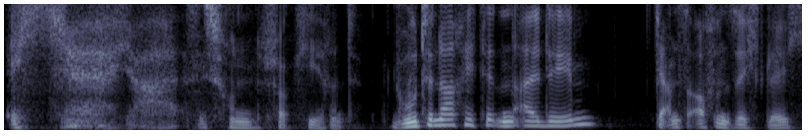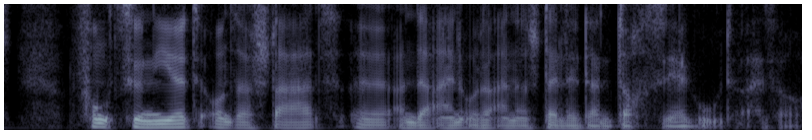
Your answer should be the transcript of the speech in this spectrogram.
ich, äh, ja, es ist schon schockierend. Gute Nachricht in all dem, ganz offensichtlich funktioniert unser Staat äh, an der einen oder anderen Stelle dann doch sehr gut. Also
